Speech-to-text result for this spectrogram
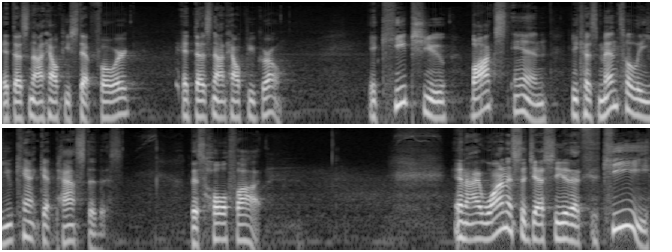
It does not help you step forward. It does not help you grow. It keeps you boxed in because mentally you can't get past to this, this whole thought. And I want to suggest to you that the key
